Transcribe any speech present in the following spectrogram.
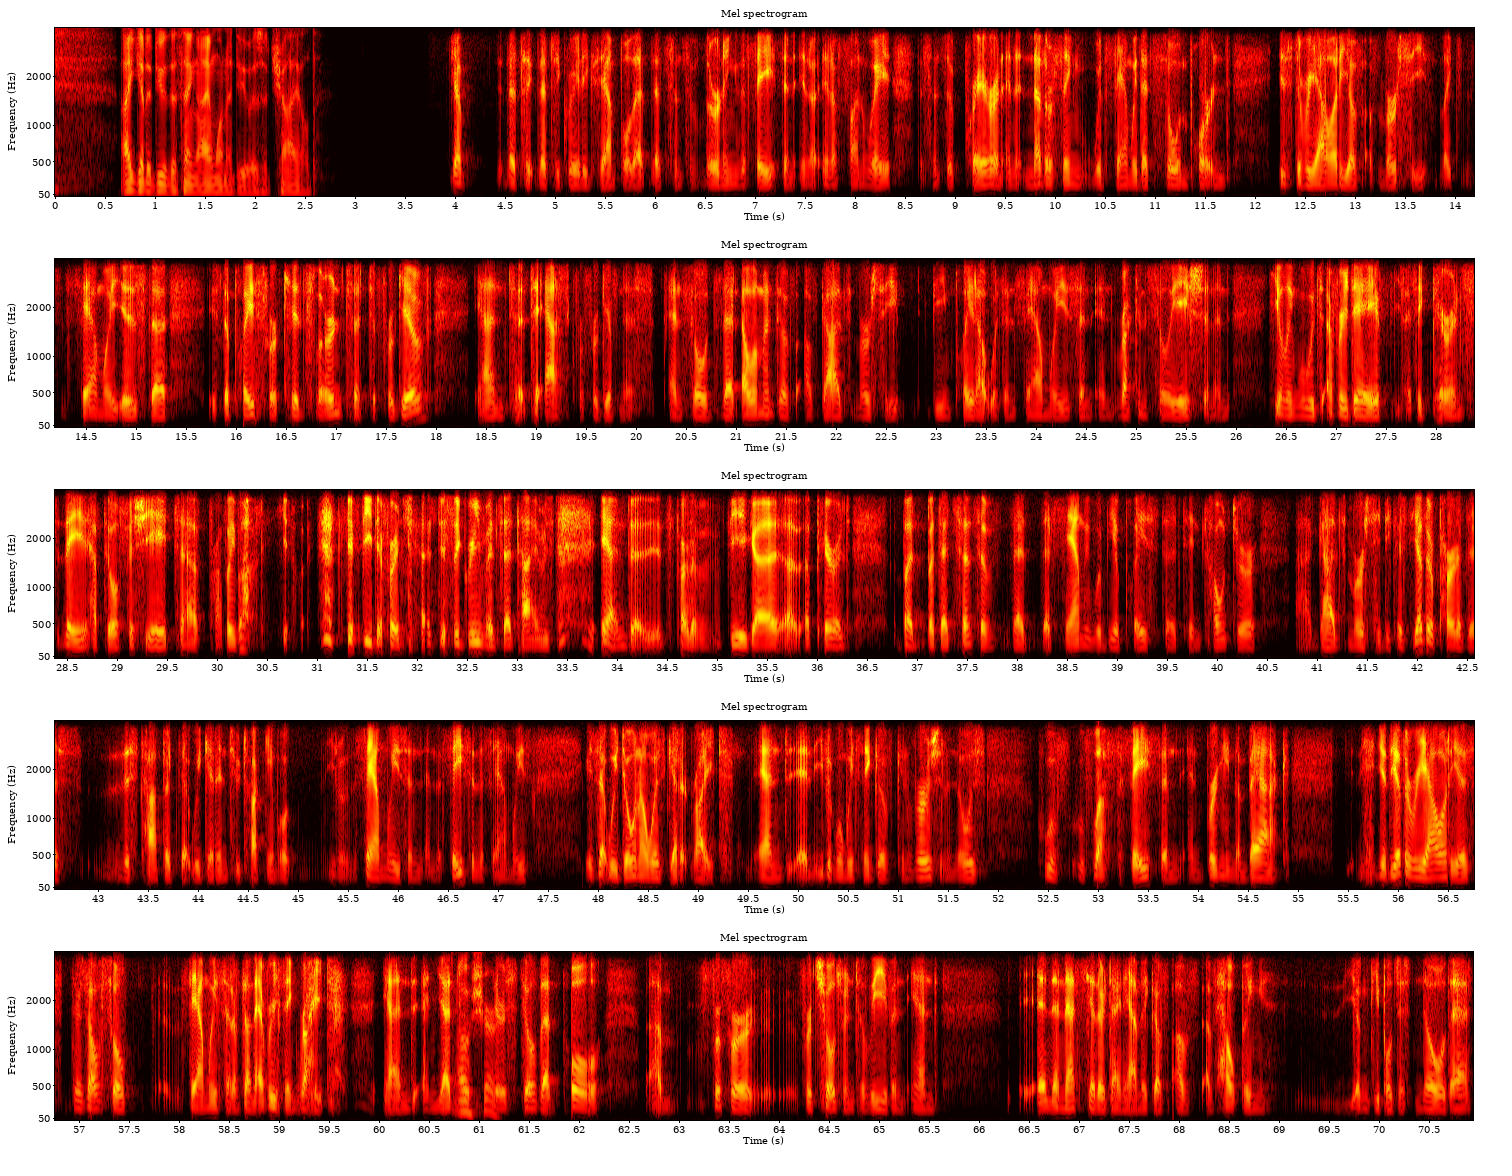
I get to do the thing I want to do as a child. That's a, that's a great example. That that sense of learning the faith in, in a in a fun way, the sense of prayer, and, and another thing with family that's so important is the reality of, of mercy. Like family is the is the place where kids learn to, to forgive and to, to ask for forgiveness. And so that element of, of God's mercy being played out within families and, and reconciliation and healing wounds every day. I think parents they have to officiate uh, probably about you know 50 different uh, disagreements at times, and uh, it's part of being a, a parent. But but that sense of that that family would be a place to, to encounter uh, God's mercy because the other part of this this topic that we get into talking about you know the families and, and the faith in the families is that we don't always get it right, and, and even when we think of conversion and those who've who've left the faith and and bringing them back the other reality is there's also families that have done everything right, and and yet oh, sure. there's still that pull um, for for for children to leave, and and and then that's the other dynamic of of of helping young people just know that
